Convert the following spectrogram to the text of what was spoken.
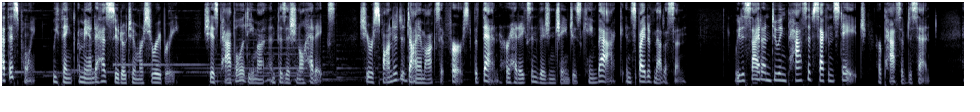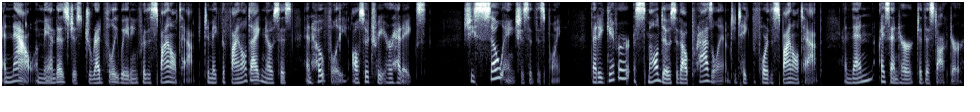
At this point, we think Amanda has pseudotumor cerebri. She has papilledema and positional headaches. She responded to Diamox at first, but then her headaches and vision changes came back in spite of medicine. We decide on doing passive second stage, or passive descent, and now Amanda is just dreadfully waiting for the spinal tap to make the final diagnosis and hopefully also treat her headaches. She's so anxious at this point that I give her a small dose of alprazolam to take before the spinal tap, and then I send her to this doctor.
